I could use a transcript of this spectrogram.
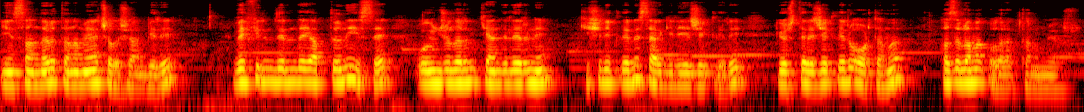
insanları tanımaya çalışan biri ve filmlerinde yaptığını ise oyuncuların kendilerini, kişiliklerini sergileyecekleri, gösterecekleri ortamı hazırlamak olarak tanımlıyor.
